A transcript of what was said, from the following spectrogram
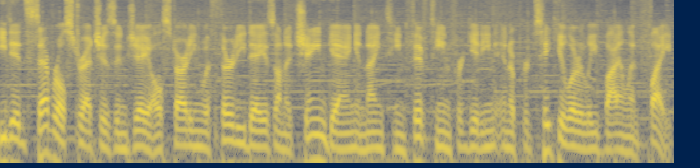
he did several stretches in jail, starting with 30 days on a chain gang in 1915 for getting in a particularly violent fight.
